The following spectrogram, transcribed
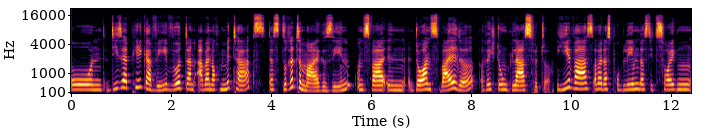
Und dieser Pkw wird dann aber noch mittags das dritte Mal gesehen, und zwar in Dornswalde Richtung Glashütte. Hier war es aber das Problem, dass die Zeugen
